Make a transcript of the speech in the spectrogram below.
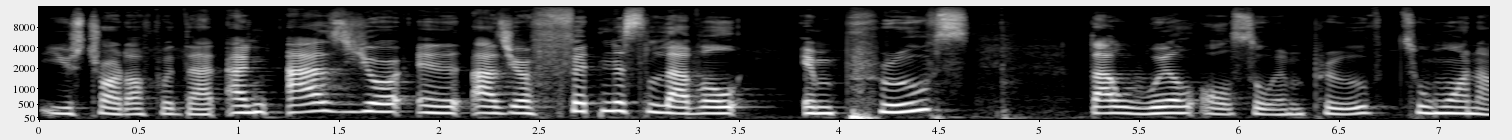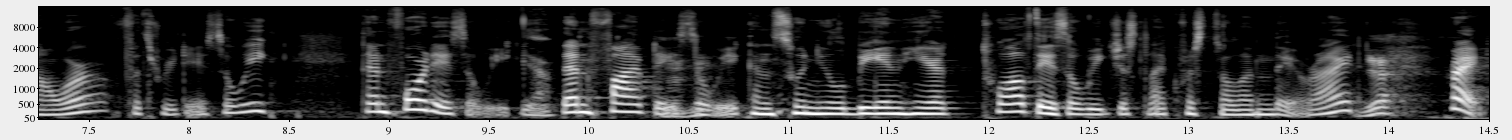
you start off with that, and as your as your fitness level improves, that will also improve to one hour for three days a week, then four days a week, Yeah. then five days Mm-hmm. a week, and soon you'll be in here twelve days a week, just like Crystal and there, right? Yeah. Right.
